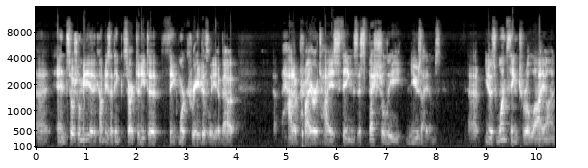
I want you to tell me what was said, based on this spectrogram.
uh, and social media companies, I think, start to need to think more creatively about how to prioritize things, especially news items. Uh, you know, it's one thing to rely on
